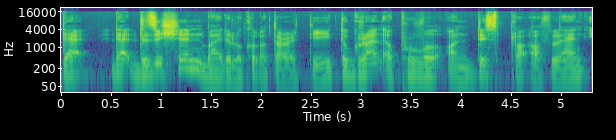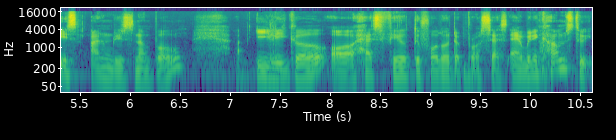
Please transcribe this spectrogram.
that that decision by the local authority to grant approval on this plot of land is unreasonable, illegal, or has failed to follow the process. And when it comes to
